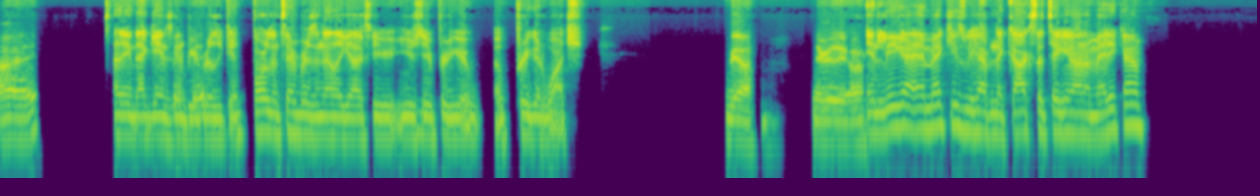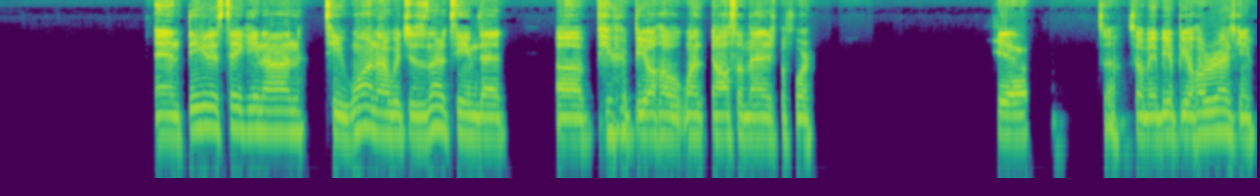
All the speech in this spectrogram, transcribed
All right. I think that game's going to be really good. Portland Timbers and LA Galaxy are usually a pretty good a pretty good watch. Yeah. They really are. In Liga MX, we have Necaxa taking on America. And Tigres taking on Tijuana, which is another team that uh, Piojo also managed before. Yeah. So, so maybe a Piojo revenge game.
